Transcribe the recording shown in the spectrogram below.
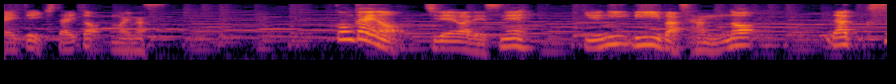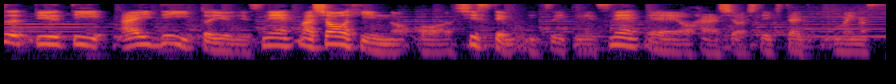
えていきたいと思います。今回の事例はですね、ユニリーバさんのラックスビューティー ID というですね、まあ、商品のシステムについてですね、えー、お話をしていきたいと思います。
